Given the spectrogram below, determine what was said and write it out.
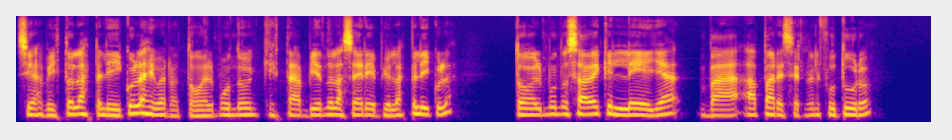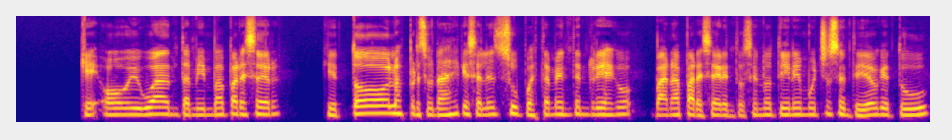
Si has visto las películas, y bueno, todo el mundo que está viendo la serie vio las películas, todo el mundo sabe que Leia va a aparecer en el futuro, que Obi-Wan también va a aparecer, que todos los personajes que salen supuestamente en riesgo van a aparecer. Entonces no tiene mucho sentido que tú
